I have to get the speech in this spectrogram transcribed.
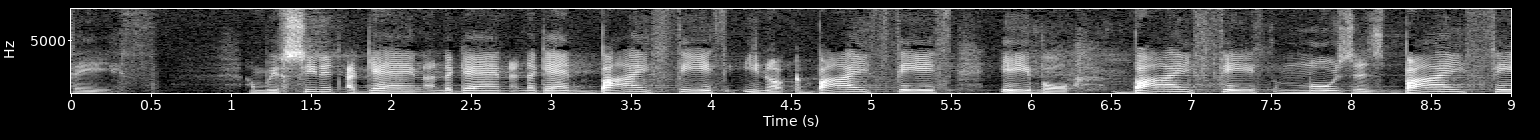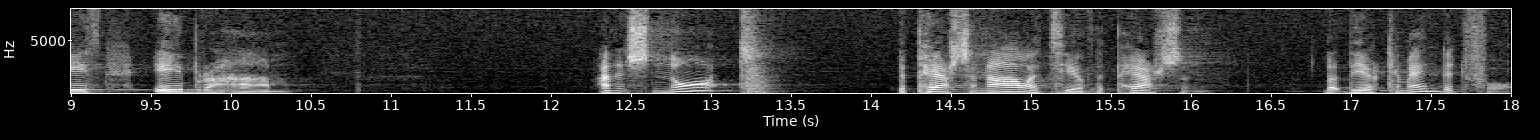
faith. And we've seen it again and again and again. By faith, Enoch. By faith, Abel. By faith, Moses. By faith, Abraham. And it's not the personality of the person that they're commended for,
